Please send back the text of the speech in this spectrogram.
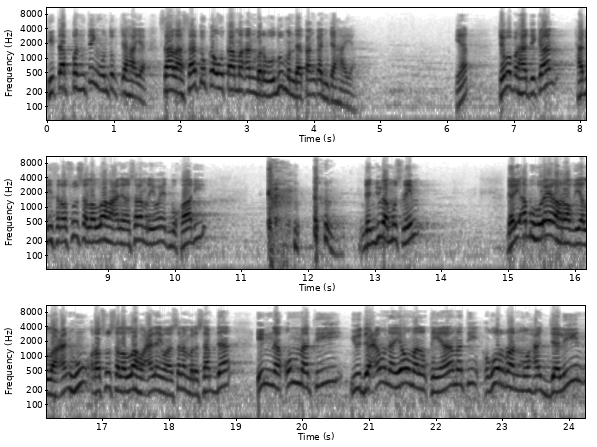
Kita penting untuk cahaya. Salah satu keutamaan berwudu mendatangkan cahaya. Ya, coba perhatikan hadis Rasul Shallallahu Alaihi Wasallam riwayat Bukhari dan juga Muslim dari Abu Hurairah radhiyallahu anhu, Rasul sallallahu alaihi wasallam bersabda, "Inna ummati yud'auna yaumal qiyamati ghurran muhajjalin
